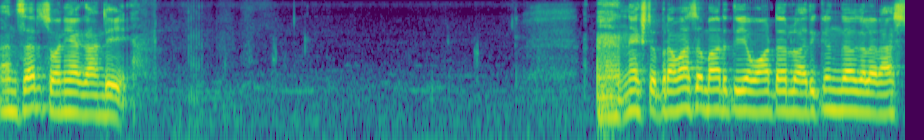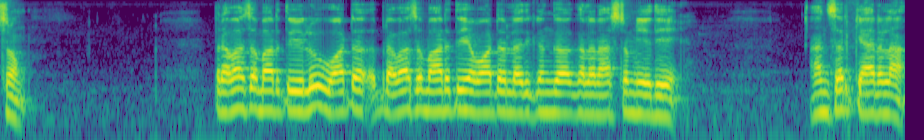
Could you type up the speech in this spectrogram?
ఆన్సర్ సోనియా గాంధీ. నెక్స్ట్ ప్రవాస భారతీయ వాటర్లు అధికంగా గల రాష్ట్రం. ప్రవాస భారతీయులు వాటర్ ప్రవాస భారతీయ వాటర్లు అధికంగా గల రాష్ట్రం ఏది? ఆన్సర్ కేరళ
